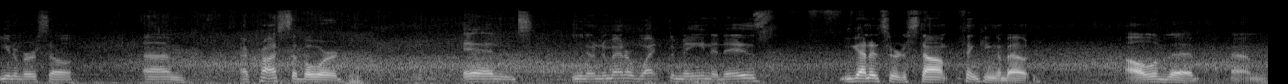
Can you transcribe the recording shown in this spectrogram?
universal um, across the board, and you know, no matter what domain it is, you got to sort of stop thinking about all of the um,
